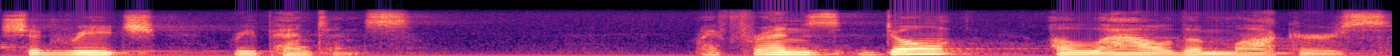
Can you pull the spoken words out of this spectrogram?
should reach repentance. My friends, don't allow the mockers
